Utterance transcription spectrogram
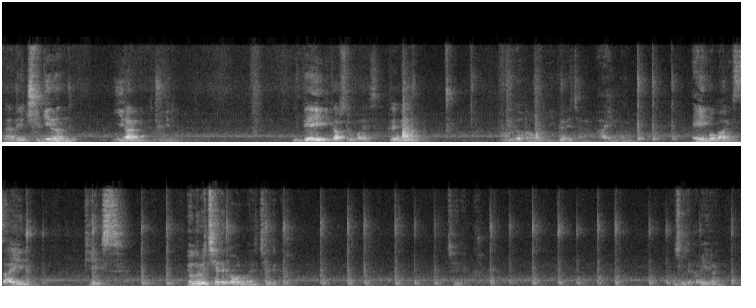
그 다음에 주기는 2랍니다. 주기도. 이때 ab 값을 구하랬어. 그러면 이거 이거 있잖아. y는 a 곱하기 sin bx. 요놈의 최대값 얼마지? 최대값. 최대값이 1이라니까.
